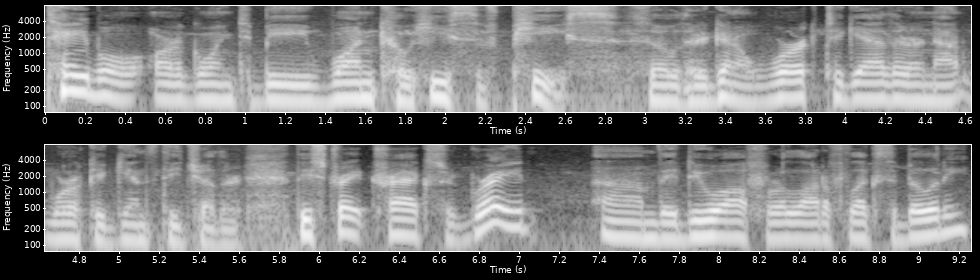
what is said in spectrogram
table are going to be one cohesive piece, so they're going to work together, and not work against each other. These straight tracks are great. Um, they do offer a lot of flexibility,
